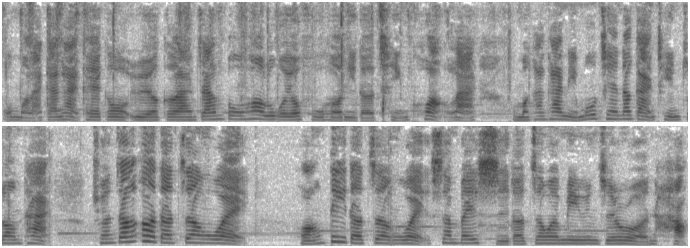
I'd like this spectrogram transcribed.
我们来看看，可以跟我预约个案占卜后，如果有符合你的情况，来，我们看看你目前的感情状态。权杖二的正位，皇帝的正位，圣杯十的正位，命运之轮。好，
